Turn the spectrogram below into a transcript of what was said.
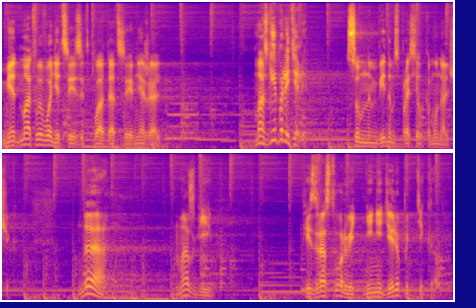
«Медмат выводится из эксплуатации, мне жаль». «Мозги полетели?» — с умным видом спросил коммунальщик. «Да, мозги. Физраствор ведь не неделю подтекал».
